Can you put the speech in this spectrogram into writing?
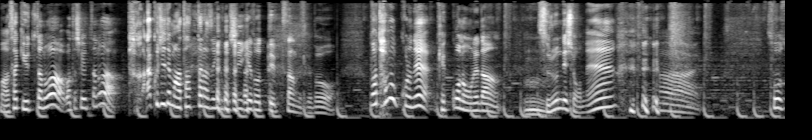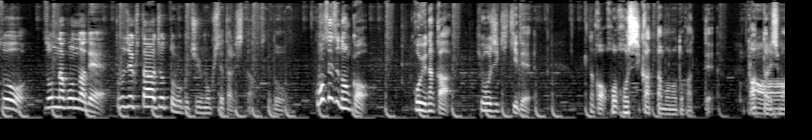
まあ、さっき言ってたのは私が言ってたのは宝くじでも当たったらぜひ欲しいけどって言ってたんですけどまあ多分これね結構なお値段うんするんでしょうね、はい。そうそう。そんなこんなでプロジェクターちょっと僕注目してたりしてたんですけど小松先生なんかこういうなんか表示機器でなんかほ欲しかったものとかってあったりしま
